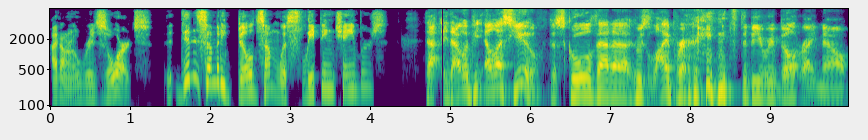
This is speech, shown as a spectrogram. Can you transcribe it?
I don't know resorts. Didn't somebody build something with sleeping chambers? That that would be LSU, the school that uh, whose library needs to be rebuilt right now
